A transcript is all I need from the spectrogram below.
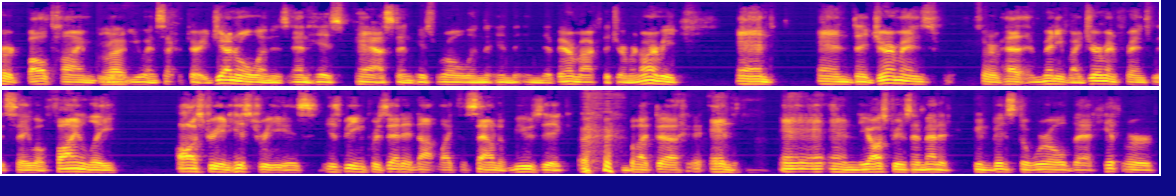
Kurt Waldheim, the right. UN Secretary General, and his and his past and his role in the, in the, in the Wehrmacht, the German army, and and the Germans sort of had many of my German friends would say, well, finally, Austrian history is is being presented not like the sound of music, but uh, and, and and the Austrians had managed to convince the world that Hitler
